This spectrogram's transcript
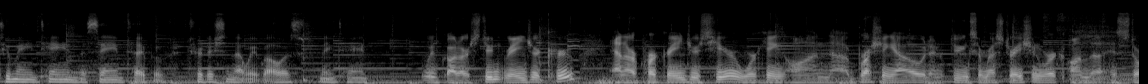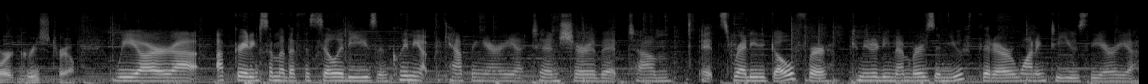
to maintain the same type of tradition that we've always maintained. We've got our student ranger crew and our park rangers here working on uh, brushing out and doing some restoration work on the historic Grease Trail. We are uh, upgrading some of the facilities and cleaning up the camping area to ensure that um, it's ready to go for community members and youth that are wanting to use the area.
